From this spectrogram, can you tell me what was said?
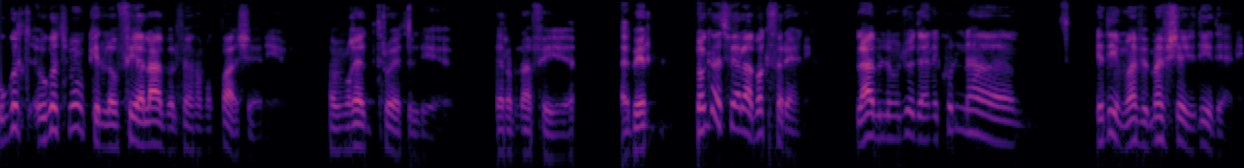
وقلت وقلت ممكن لو في ألعاب 2018 يعني من غير ديترويت اللي جربناه في لاعبين توقعت في العاب أكثر يعني. الالعاب اللي موجوده يعني كلها قديم ما في ما في شيء جديد يعني.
